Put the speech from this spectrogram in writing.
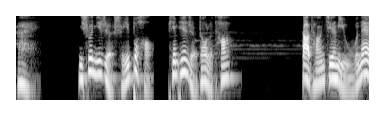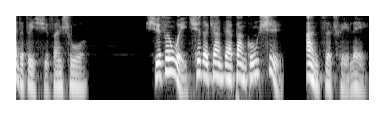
哎，你说你惹谁不好，偏偏惹到了他。大堂经理无奈的对徐芬说。徐芬委屈的站在办公室。暗自垂泪，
